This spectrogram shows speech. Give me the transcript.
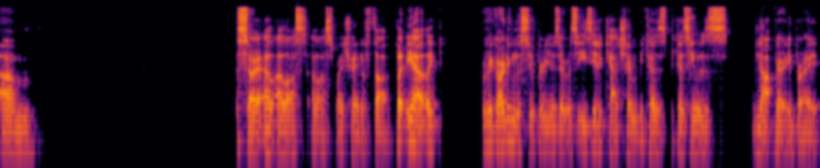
Um sorry I, I lost i lost my train of thought. But yeah like regarding the super user it was easy to catch him because because he was not very bright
